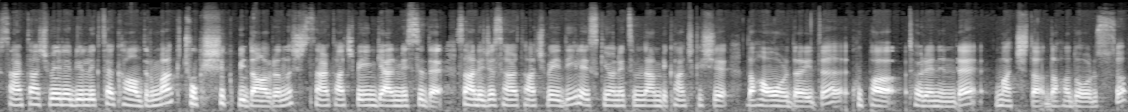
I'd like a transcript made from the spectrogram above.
Sertaç Bey'le birlikte kaldırmak çok şık bir davranış. Sertaç Bey'in gelmesi de sadece Sertaç Bey değil eski yönetimden birkaç kişi daha oradaydı. Kupa töreninde, maçta daha doğrusu.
